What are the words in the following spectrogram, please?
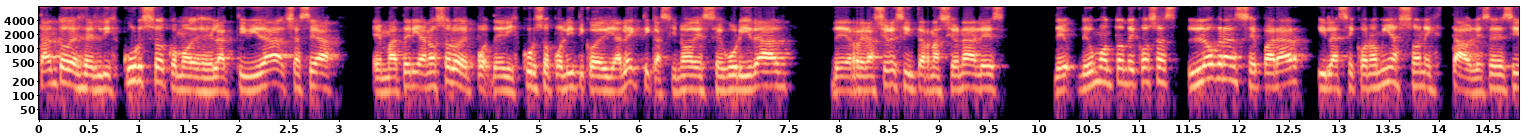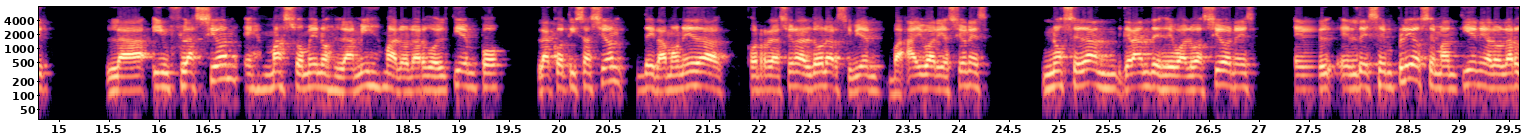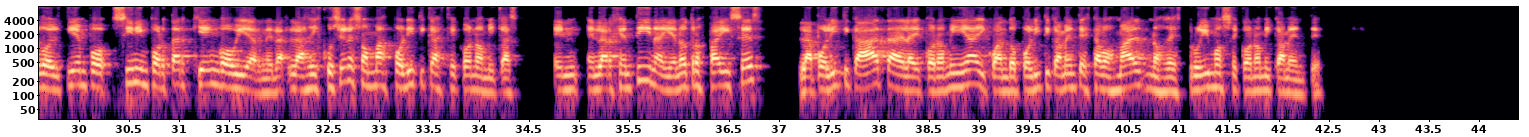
tanto desde el discurso como desde la actividad, ya sea en materia no solo de, discurso político, de dialéctica, sino de seguridad, de relaciones internacionales, de, de, un montón de cosas, logran separar y las economías son estables. Es decir, la inflación es más o menos la misma a lo largo del tiempo. La cotización de la moneda con relación al dólar, si bien hay variaciones, no se dan grandes devaluaciones el, desempleo se mantiene a lo largo del tiempo sin importar quién gobierne. las discusiones son más políticas que económicas. En, la Argentina y en otros países, la política ata de la economía y cuando políticamente estamos mal, nos destruimos económicamente.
